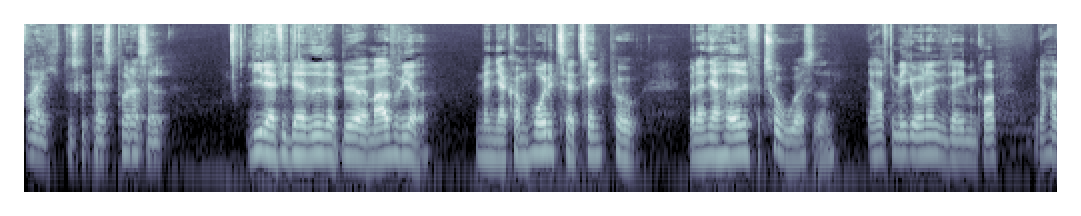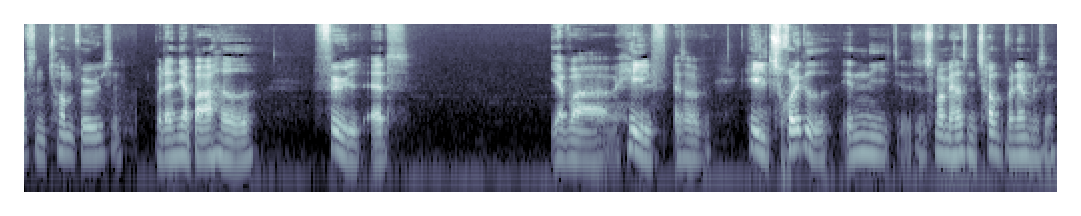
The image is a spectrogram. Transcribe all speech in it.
Frederik, du skal passe på dig selv. Lige da jeg fik det her at vide, der blev jeg meget forvirret. Men jeg kom hurtigt til at tænke på, hvordan jeg havde det for to uger siden. Jeg har haft det mega underligt dag i min krop. Jeg har haft sådan en tom følelse. Hvordan jeg bare havde følt, at jeg var helt, altså, helt trykket indeni. Som om jeg havde sådan en tom fornemmelse.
